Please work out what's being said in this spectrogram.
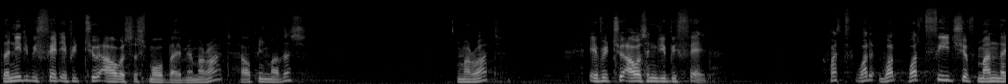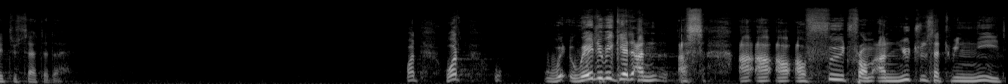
They need to be fed every two hours, a small baby. Am I right? Help me, mothers. Am I right? Every two hours, they need to be fed. What, what, what, what feeds you from Monday to Saturday? What, what, where do we get our, our, our, food from, our nutrients that we need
